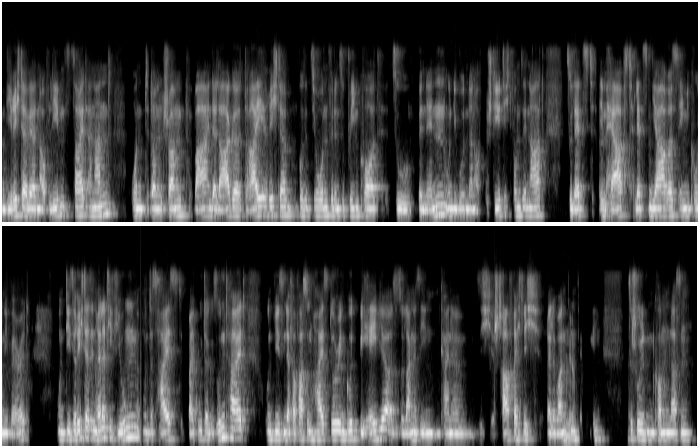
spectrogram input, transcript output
Die Richter werden auf Lebenszeit ernannt und Donald Trump war in der Lage, drei Richterpositionen für den Supreme Court zu benennen und die wurden dann auch bestätigt vom Senat. Zuletzt im Herbst letzten Jahres Amy Coney Barrett. Und diese Richter sind relativ jung und das heißt bei guter Gesundheit und wie es in der Verfassung heißt, during good behavior, also solange sie keine sich strafrechtlich relevanten ja. zu Schulden kommen lassen,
